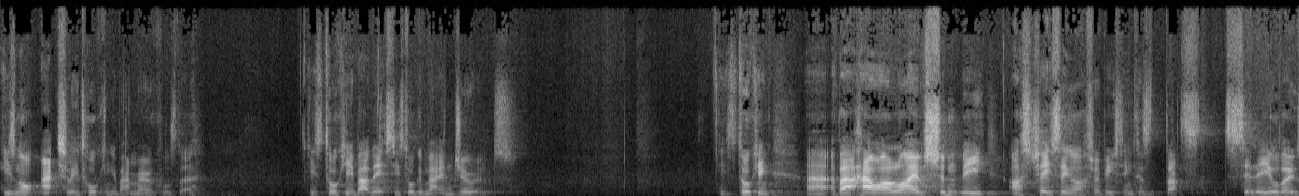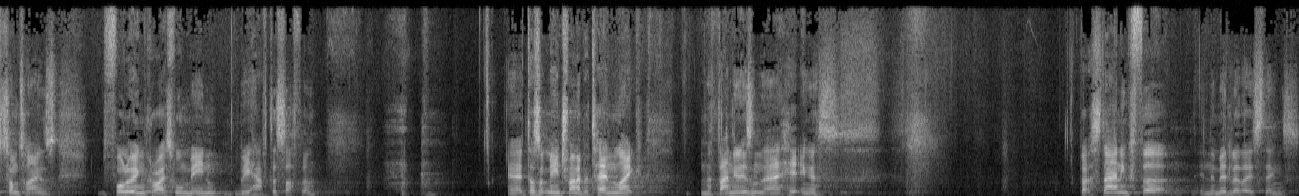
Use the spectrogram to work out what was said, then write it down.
He's not actually talking about miracles there. He's talking about this. He's talking about endurance. He's talking uh, about how our lives shouldn't be us chasing after a beating, because that's silly, although sometimes following Christ will mean we have to suffer. And it doesn't mean trying to pretend like Nathaniel isn't there hitting us. But standing firm in the middle of those things,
